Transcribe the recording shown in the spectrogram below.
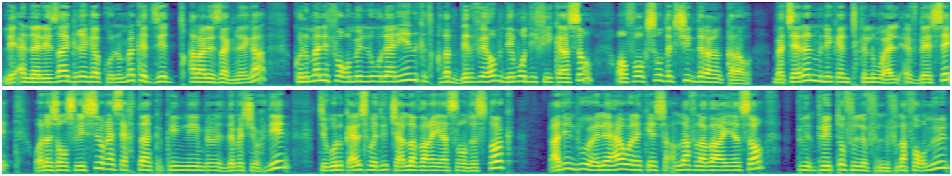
لأن les agrégats كل ما كتزيد تقرا les agrégats كل ما les formules الأولانيين كتقدر دير فيهم des modifications en fonction داكشي اللي غنقراو مثلا ملي كنتكلموا على ال FBC وأنا j'en suis sûr certains كاينين دابا شي وحدين تيقول لك علاش ما دويتش على la variation de stock غادي ندويو عليها ولكن إن شاء الله في la variation plutôt في la formule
